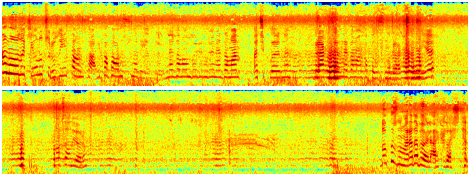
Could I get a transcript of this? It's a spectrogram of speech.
Ama ola ki unuturuz. İnsanlık hali kapağın üstüne de yazıyorum. Ne zaman bölündüğü, ne zaman açıklarını bıraktım, ne zaman kapalısını bıraktım diye not alıyorum. Dokuz numara da böyle arkadaşlar.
